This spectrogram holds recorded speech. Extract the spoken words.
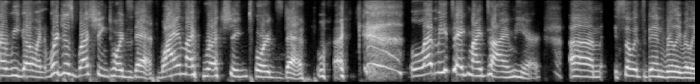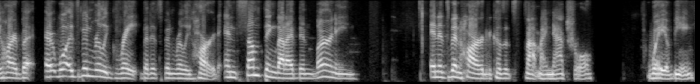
are we going? We're just rushing towards death. Why am I rushing towards death? Like, let me take my time here. Um, so it's been really, really hard, but uh, well, it's been really great, but it's been really hard. And something that I've been learning, and it's been hard because it's not my natural way of being,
